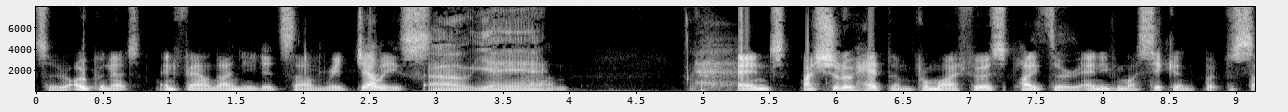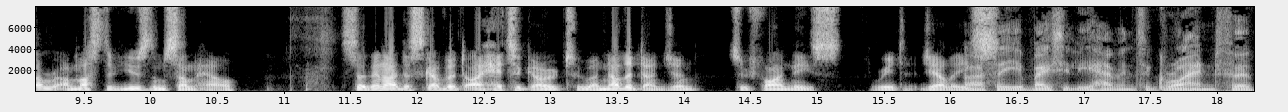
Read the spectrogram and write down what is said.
to open it, and found I needed some red jellies. Oh yeah. Um, and I should have had them from my first playthrough and even my second, but for some, I must have used them somehow. So then I discovered I had to go to another dungeon to find these red jellies Oh, so you're basically having to grind for.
